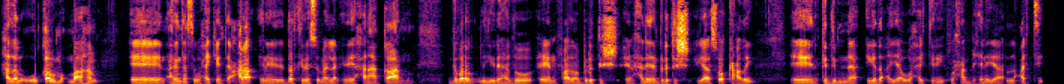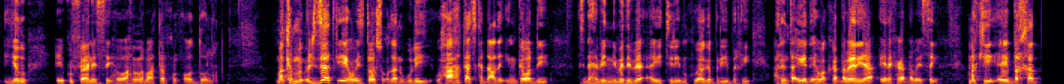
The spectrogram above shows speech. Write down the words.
hadal uu u qalmo ma ahan. Arrintaasi waxay keentay cara inay dadka reer somalilan inay xanaaqaan. Gabar la yiraahdo faadama british xalina british yaa soo kacday. Kadibna iyada ayaa waxay tiri waxaan bixinayaa lacagtii iyadu ay ku faanaysay oo ah labaatan kun oo dollar marka mucjizaadka iyaga way isdaba socdaan weli. Waxaa halkaas ka dhacday in gabadhii isla habeennimadiiba ay tiri markuu waaga barye berri arinta iyada ah waa kaga dhabeynaya ayna kaga dhabaysay markii ay barkhad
